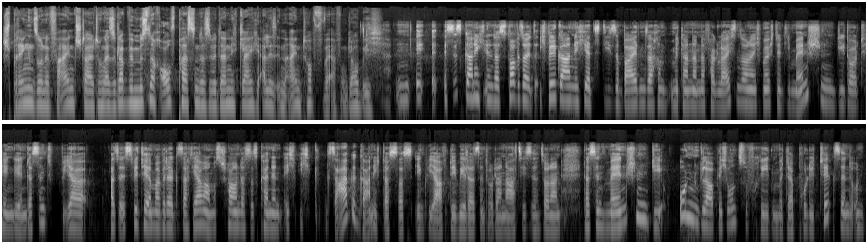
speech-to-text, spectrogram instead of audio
sprengen so eine Veranstaltung. Also ich glaube, wir müssen auch aufpassen, dass wir da nicht gleich alles in einen Topf werfen, glaube ich. Äh, es ist gar nicht in das Topf. Ich will gar nicht jetzt diese beiden Sachen miteinander vergleichen, sondern ich möchte die Menschen, die dorthin gehen, das sind ja also es wird ja immer wieder gesagt, ja, man muss schauen, dass es keine, ich, ich sage gar nicht, dass das irgendwie AfD-Wähler sind oder Nazis sind, sondern das sind Menschen, die unglaublich unzufrieden mit der Politik sind und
